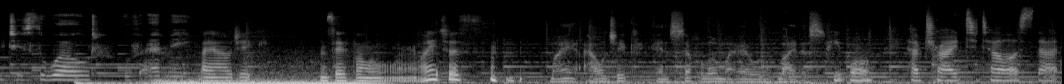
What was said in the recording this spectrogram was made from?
It is the world of ME. Myalgic encephalitis. myalgic encephalomyelitis. People have tried to tell us that,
